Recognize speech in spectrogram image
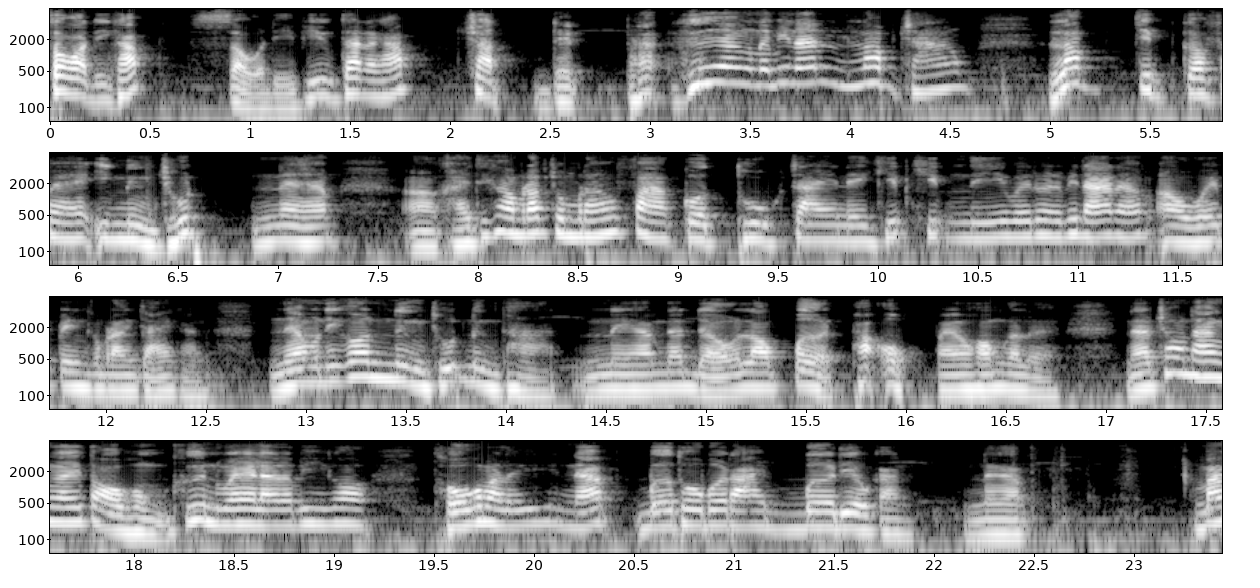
สวัสดีครับ สวัสดีพี่ทุกท่านนะครับชัดเด็ดพระเครื่องนะพี่นั้นรอบเช้า รับจิบกาแฟอีกหนึ่งชุดนะครับใครที่เข้ามารับชมแล้วฝากกดถูกใจในคลิปคลิปนี้ไว้ด้วยนะพี่นัทนะครับ เอาไว้เป็นกำลังใจกันนะวันนี้ก็หนึ่งชุดหนึ่งถาดนะครับนะเดี๋ยวเราเปิดพระอบไปพร้อมกันเลยนะช่องทางอะไรต่อผมขึ้นไว้แล้วนะพี่ก็โทรเข้ามาเลยนะครับเบอร์โทรเบอร์ไลน์เบอร์เดียวกันนะครับมา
